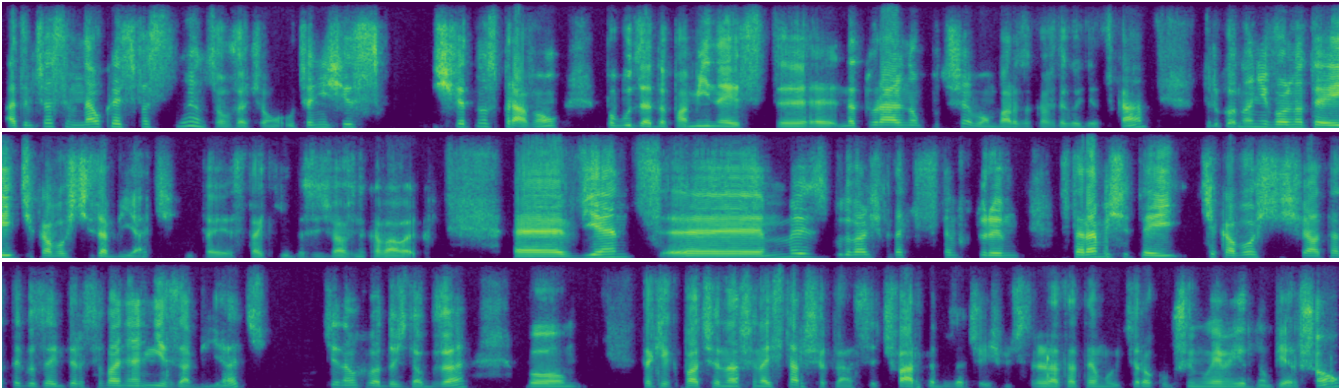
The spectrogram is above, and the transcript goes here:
A tymczasem nauka jest fascynującą rzeczą. Uczenie się jest świetną sprawą, pobudza dopaminę, jest e, naturalną potrzebą bardzo każdego dziecka, tylko no nie wolno tej ciekawości zabijać. I to jest taki dosyć ważny kawałek. E, więc e, my zbudowaliśmy taki system, w którym staramy się tej ciekawości świata, tego zainteresowania nie zabijać. Idzie nam chyba dość dobrze, bo tak jak patrzę na nasze najstarsze klasy, czwarte, bo zaczęliśmy 4 lata temu i co roku przyjmujemy jedną pierwszą,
